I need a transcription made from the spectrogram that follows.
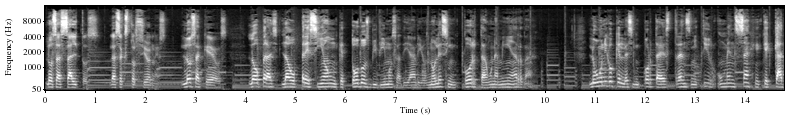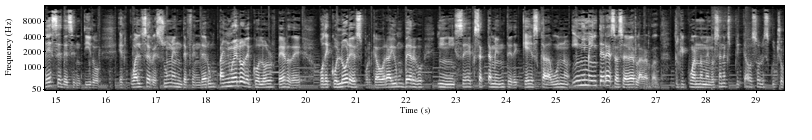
Los asaltos, las extorsiones, los saqueos, la, opresión que todos vivimos a diario no les importa una mierda. Lo único que les importa es transmitir un mensaje que carece de sentido, el cual se resume en defender un pañuelo de color verde o de colores, porque ahora hay un vergo y ni sé exactamente de qué es cada uno y ni me interesa saber la verdad, porque cuando me los han explicado solo escucho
